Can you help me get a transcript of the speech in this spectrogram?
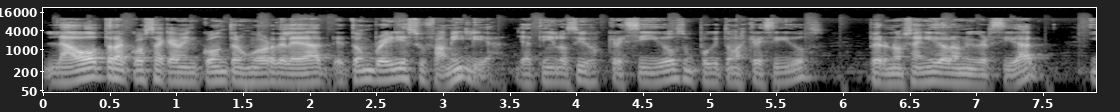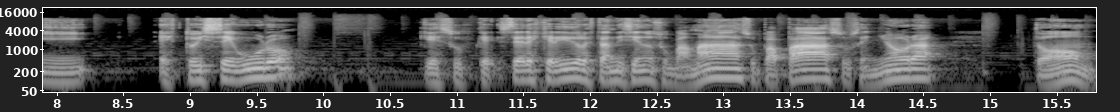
La otra cosa que me encuentra un jugador de la edad de Tom Brady es su familia. Ya tiene los hijos crecidos, un poquito más crecidos, pero no se han ido a la universidad. Y estoy seguro que sus seres queridos le están diciendo a su mamá, su papá, su señora, Tom,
